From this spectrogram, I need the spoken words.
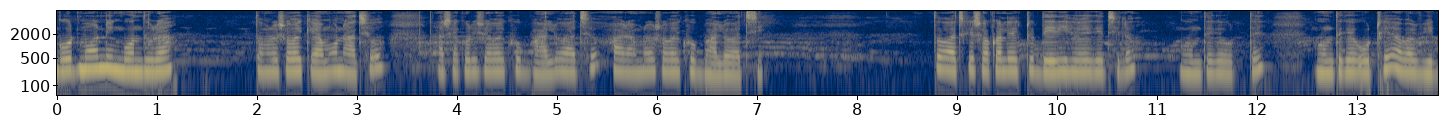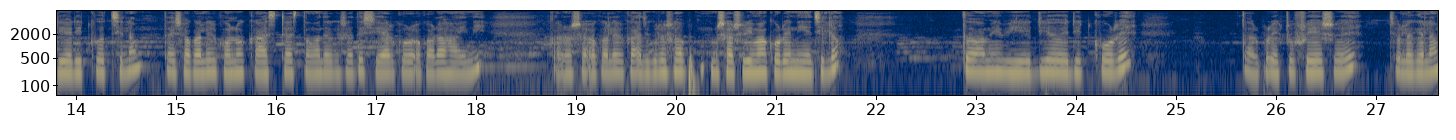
গুড মর্নিং বন্ধুরা। তোমরা সবাই কেমন আছো? আশা করি সবাই খুব ভালো আছো, আর আমরাও সবাই খুব ভালো আছি। তো আজকে সকালে একটু দেরি হয়ে গেছিল ঘুম থেকে উঠতে। ঘুম থেকে উঠে আবার ভিডিও এডিট করছিলাম, তাই সকালের কোনো কাজ টাজ তোমাদের সাথে শেয়ার করা হয়নি। কারণ সকালের কাজগুলো সব শাশুড়িমা করে নিয়েছিল। তো আমি ভিডিও এডিট করে তারপর একটু ফ্রেশ হয়ে চলে গেলাম।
